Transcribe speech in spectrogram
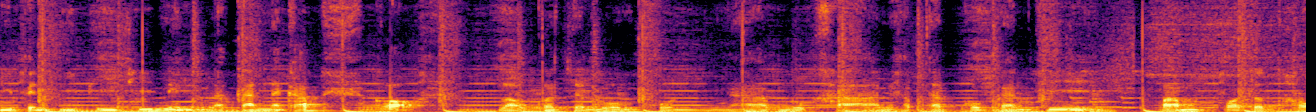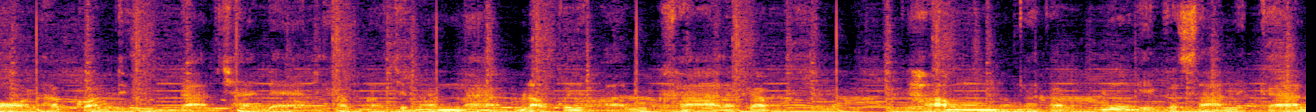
นี้เป็น EP ที่ 1 แล้วกันนะครับ ก็เราก็จะรวมคนนะครับลูกค้านะครับนัดพบกันที่ปั๊มปตทนะครับก่อนถึงด่านชายแดนครับหลังจากนั้นนะฮะเราก็จะพาลูกค้านะครับทำนะครับเรื่องเอกสารในการ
